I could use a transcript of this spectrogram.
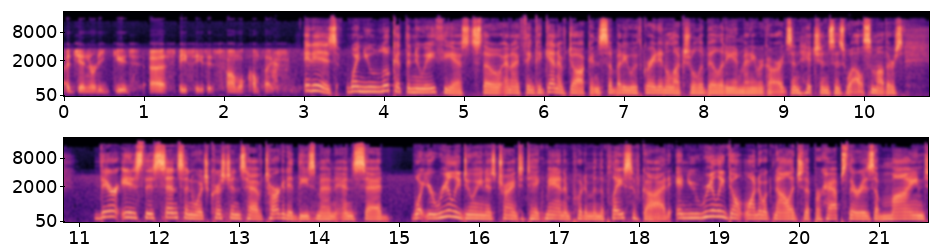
a generally good uh, species. It's far more complex. It is. When you look at the new atheists, though, and I think again of Dawkins, somebody with great intellectual ability in many regards, and Hitchens as well, some others, there is this sense in which Christians have targeted these men and said, what you're really doing is trying to take man and put him in the place of God. And you really don't want to acknowledge that perhaps there is a mind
